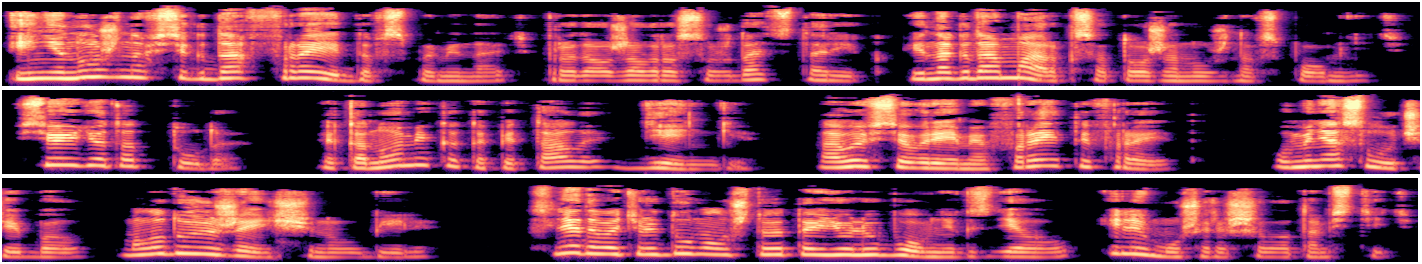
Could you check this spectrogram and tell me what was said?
«И не нужно всегда Фрейда вспоминать», — продолжал рассуждать старик. «Иногда Маркса тоже нужно вспомнить. Все идет оттуда. Экономика, капиталы, деньги. А вы все время Фрейд и Фрейд. У меня случай был. Молодую женщину убили. Следователь думал, что это ее любовник сделал, или муж решил отомстить.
